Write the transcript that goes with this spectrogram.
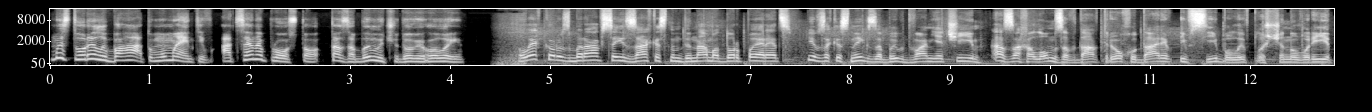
Ми створили багато моментів, а це непросто, та забили чудові голи. Легко розбирався із захисним Динамо Дор Перець. Півзахисник забив два м'ячі, а загалом завдав трьох ударів, і всі були в площину воріт.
